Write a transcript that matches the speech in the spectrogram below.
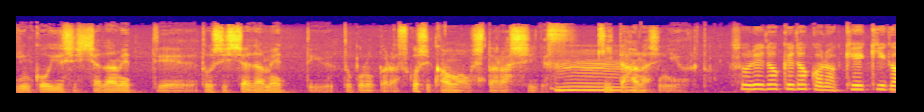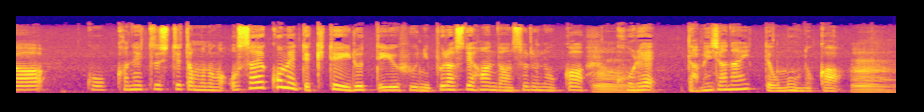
銀行融資しちゃダメって投資しちゃダメっていうところから少し緩和をしたらしいです。聞いた話によると。それだけだから景気がこう加熱してたものが抑え込めてきているっていうふうにプラスで判断するのか、うん、これダメじゃないって思うのか、うん、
